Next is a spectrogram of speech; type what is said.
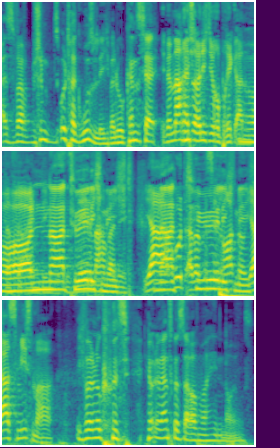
also es war bestimmt ultra gruselig, weil du kannst es ja. Wir machen jetzt aber nicht die Rubrik an. Oh, natürlich machen wir nicht. Ja, gut, aber ein bisschen in Natürlich Ordnung. nicht. Ja, smies mal. Ich wollte nur kurz, ich wollte nur ganz kurz darauf mal hinaus.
